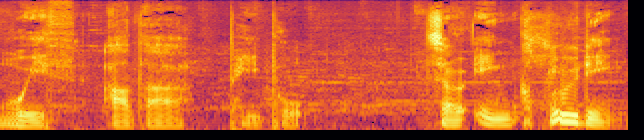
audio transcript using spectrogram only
with other people. So, including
